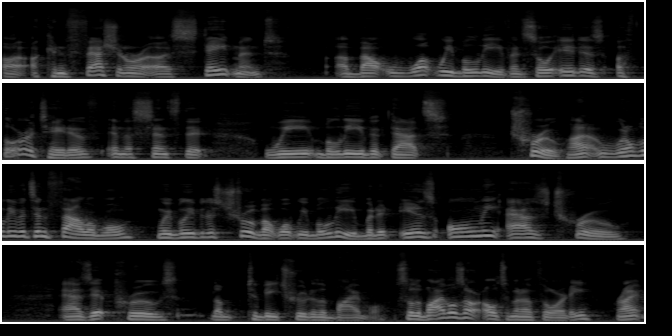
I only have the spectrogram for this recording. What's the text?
a confession or a statement about what we believe. And so it is authoritative in the sense that we believe that that's true. I, we don't believe it's infallible. We believe it is true about what we believe, but it is only as true as it proves the, to be true to the Bible. So the Bible's our ultimate authority, right?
